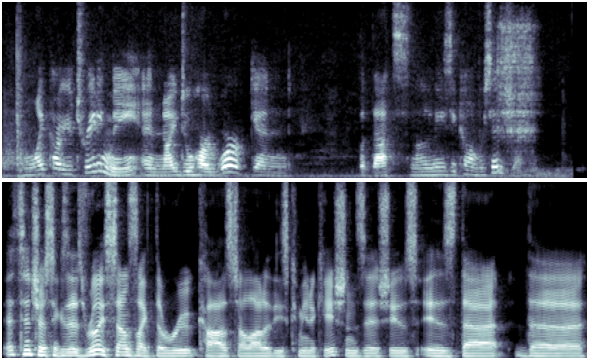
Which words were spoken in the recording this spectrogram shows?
I don't like how you're treating me, and I do hard work, and but that's not an easy conversation. It's interesting because it really sounds like the root cause to a lot of these communications issues is that the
